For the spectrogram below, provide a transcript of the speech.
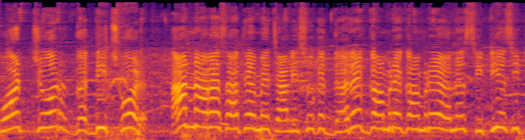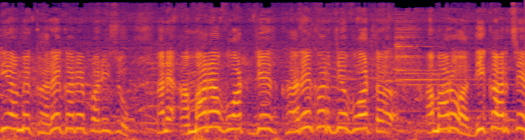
વોટ ચોર ગદ્દી છોડ આ નારા સાથે અમે ચાલીશું કે દરેક ગામડે ગામડે અને સિટીએ સિટીએ અમે ઘરે ઘરે ફરીશું. અને અમારા વોટ જે ખરેખર જે વોટ, અમારો અધિકાર છે,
